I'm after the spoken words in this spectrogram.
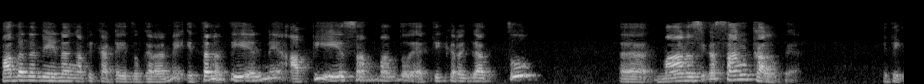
පදනමේ නම් අපි කටයුතු කරන්නේ එතන තියෙන්නේ අපි ඒ සම්බන්ධව ඇති කරගත්තු මානසික සංකල්පය. ඉතින්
